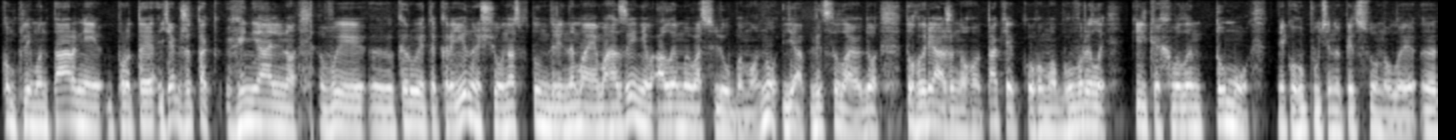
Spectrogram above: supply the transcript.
компліментарні про те, як же так геніально ви е, керуєте країною, що у нас в тундрі немає магазинів, але ми вас любимо. Ну я відсилаю до того ряженого, так якого ми обговорили кілька хвилин тому, якого Путіну підсунули. Е,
